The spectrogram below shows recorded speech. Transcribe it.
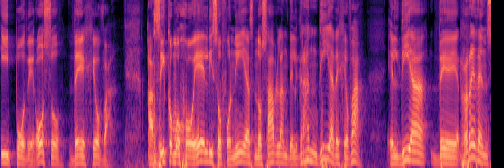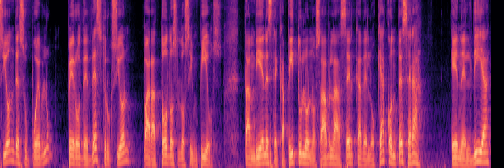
y poderoso de Jehová. Así como Joel y Sofonías nos hablan del gran día de Jehová, el día de redención de su pueblo, pero de destrucción para todos los impíos. También este capítulo nos habla acerca de lo que acontecerá en el día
